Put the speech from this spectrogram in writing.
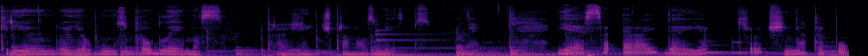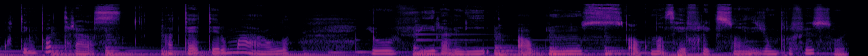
criando aí alguns problemas pra gente, para nós mesmos, né? E essa era a ideia que eu tinha até pouco tempo atrás, até ter uma aula e ouvir ali alguns, algumas reflexões de um professor.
